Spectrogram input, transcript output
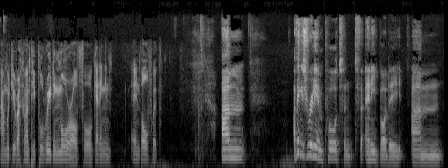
and would you recommend people reading more of or getting in, involved with? Um, I think it's really important for anybody um,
